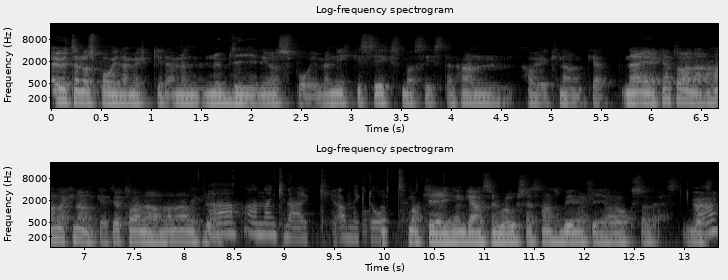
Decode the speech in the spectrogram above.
Utan att spoila mycket där, men nu blir det ju en spoil. Men Nicky Six, basisten, han har ju knarkat. Nej, jag kan ta en annan. Han har knarkat. Jag tar en annan anekdot. Ja, annan knark. Anekdot. McKagan, Guns N' Roses, hans biografi har jag också läst. Ja.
